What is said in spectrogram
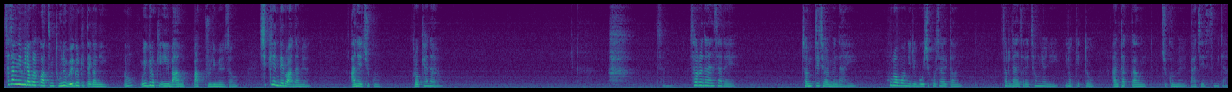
사장님이라고 할 것 같으면 돈을 왜 그렇게 떼가니? 어? 왜 그렇게 일 마음 막 굴리면서 시키는 대로 안 하면 안 해주고 그렇게 하나요? 하, 참 31살에 젊디 젊은 나이 홀어머니를 모시고 살던 31살의 청년이 이렇게 또 안타까운 죽음을 맞이했습니다.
